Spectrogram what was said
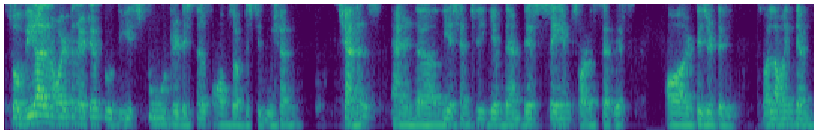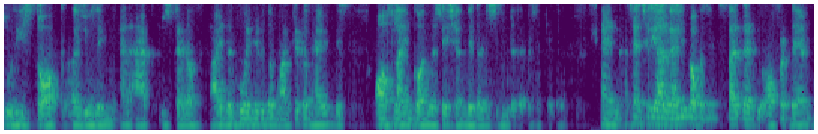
So we are an alternative to these two traditional forms of distribution channels and uh, we essentially give them this same sort of service or digitally. So allowing them to restock uh, using an app instead of either going into the market or having this offline conversation with a distributor representative. And essentially our value proposition is that we offer them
